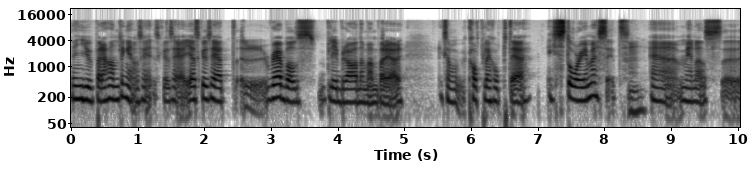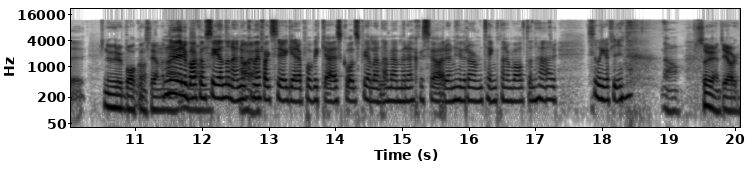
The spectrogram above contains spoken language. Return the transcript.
den djupare handlingen. Skulle jag skulle säga. Jag skulle säga att Rebels blir bra när man börjar liksom koppla ihop det storymässigt. Mm. Eh, medans, eh, Nu är det bakom scenerna. nu är det bakom innan- scenerna, nu Ja, kommer ja. jag faktiskt reagera på vilka är skådespelarna, vem är regissören, hur har de tänkt när de valt den här scenografin. Ja. Så gör inte jag.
